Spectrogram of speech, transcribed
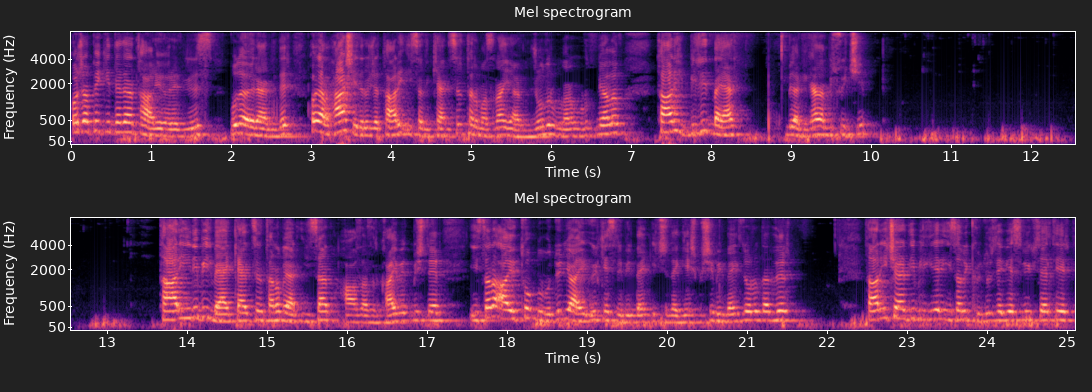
Hocam peki neden tarihi öğreniriz? Bu da önemlidir. Hocam her şeyden önce tarih insanın kendisini tanımasına yardımcı olur. Bunları unutmayalım. Tarih bilinmeyen bir dakika hemen bir su içeyim. Tarihini bilmeyen, kendisini tanımayan insan hafızasını kaybetmiştir. İnsana ait toplumu, dünyayı, ülkesini bilmek, içinde geçmişi bilmek zorundadır. Tarih içerdiği bilgileri insanın kültür seviyesini yükseltir.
